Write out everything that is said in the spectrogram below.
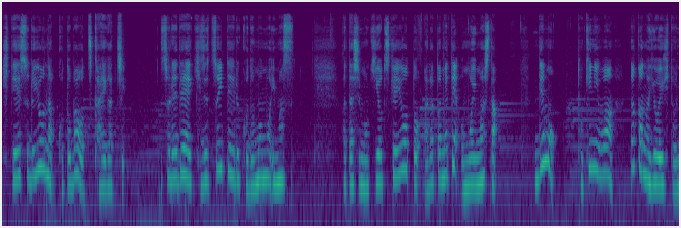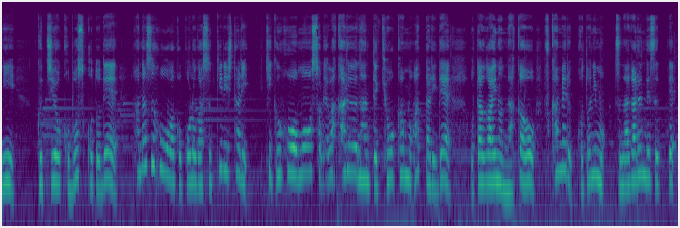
否定するような言葉を使いがち。それで傷ついている子供もいます。私も気をつけようと改めて思いました。でも時には仲の良い人に愚痴をこぼすことで話す方は心がすっきりしたり聞く方もそれわかるなんて共感もあったりでお互いの仲を深めることにもつながるんですって。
